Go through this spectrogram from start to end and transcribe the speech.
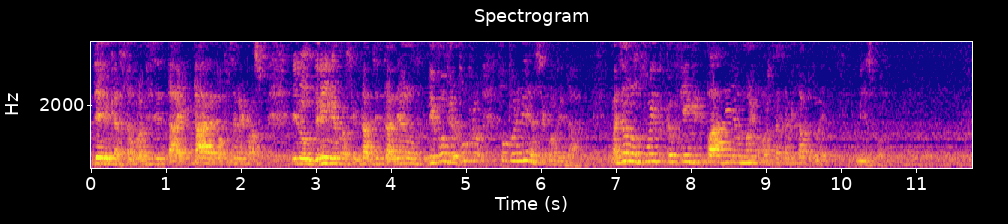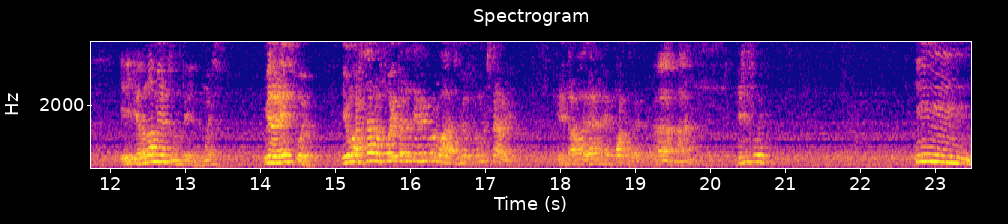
delegação para visitar a Itália, para fazer negócio de Londrina com as cidades italianas. Me convidou, foi por mim a ser convidado. Mas eu não fui porque eu fiquei gripado e a mãe, Marcela, também estava doente, minha esposa. E eu lamento não ter mas Milanês foi. E o Marcelo foi para a TV Coroado, meu filho Marcelo. Ele trabalhava na repórter da Coroado. Uhum. Ele foi. Em,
